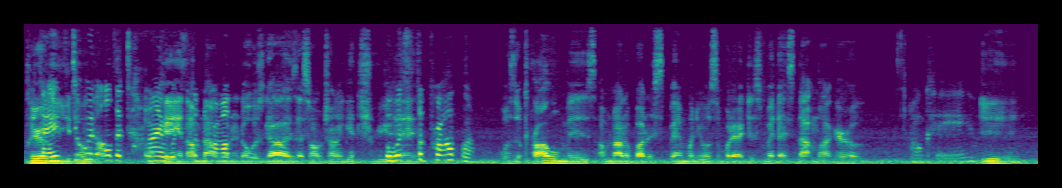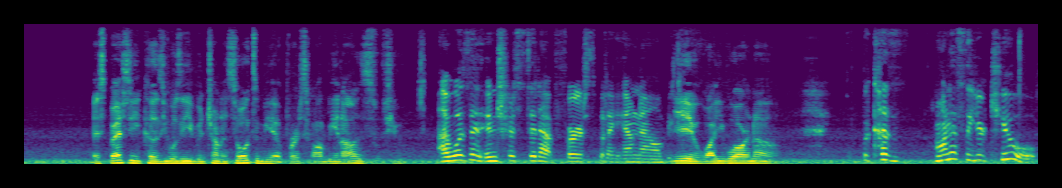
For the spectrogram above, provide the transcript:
Clearly guys you do don't. it all the time. okay, what's and I'm not one of those guys. That's why I'm trying to get through But what's head. the problem? What's the problem is I'm not about to spend money on somebody I just met that's not my girl. Okay. Yeah. Especially because you wasn't even trying to talk to me at first. If I'm being honest with you. I wasn't interested at first, but I am now. Because, Yeah, why you are now? Because honestly, you're cute.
